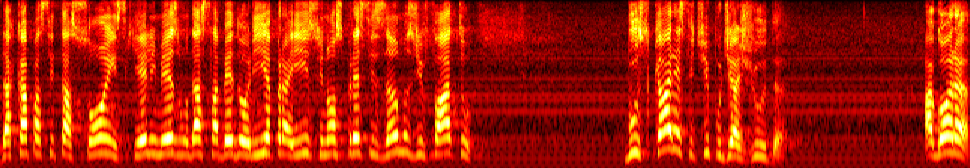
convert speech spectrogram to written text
dá capacitações, que Ele mesmo dá sabedoria para isso, e nós precisamos de fato buscar esse tipo de ajuda. Agora,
